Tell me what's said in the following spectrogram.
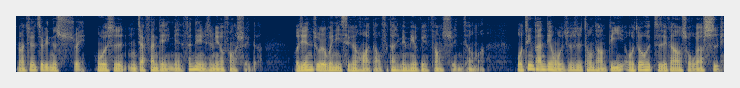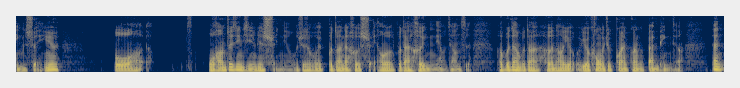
啊，就是这边的水，或者是你在饭店里面，饭店里面是没有放水的。我今天住的威尼斯跟华道夫，它里面没有给你放水，你知道吗？我进饭店，我就是通常第一，我都会直接跟他说我要十瓶水，因为我我好像最近几年变水牛，我就是我会不断的喝水，然后不断喝饮料这样子，我不断不断喝，然后有有空我就灌灌个半瓶这样。但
